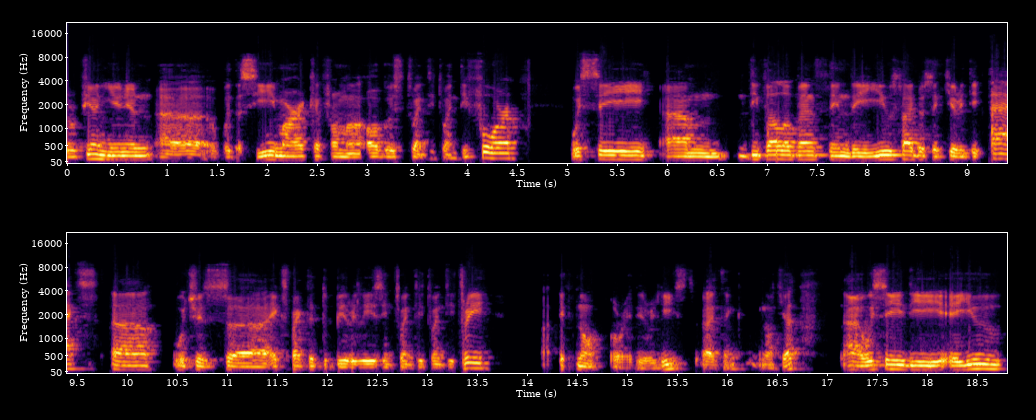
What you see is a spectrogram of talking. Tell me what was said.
European Union uh, with the CE mark from August 2024. We see um, developments in the EU Cybersecurity Act, which is expected to be released in 2023 if not already released. I think not yet. Uh, we see the EU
